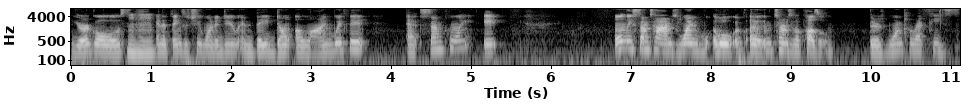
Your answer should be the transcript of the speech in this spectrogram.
your goals Mm-hmm. and the things that you want to do and they don't align with it, at some point it only sometimes one well uh, in terms of a puzzle, there's one correct piece.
